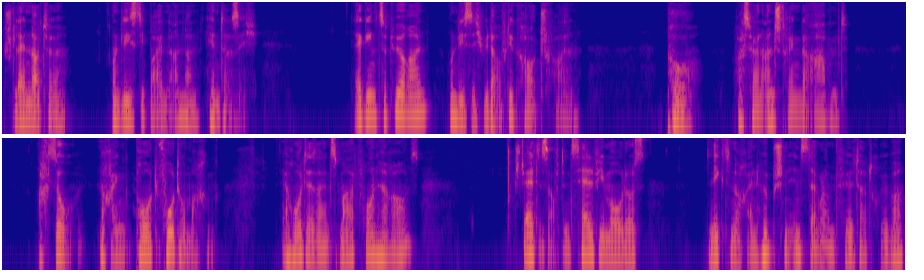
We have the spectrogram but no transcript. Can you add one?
schlenderte und ließ die beiden anderen hinter sich. Er ging zur Tür rein und ließ sich wieder auf die Couch fallen. Puh, was für ein anstrengender Abend. Ach so, noch ein Foto machen. Er holte sein Smartphone heraus, stellte es auf den Selfie-Modus, legte noch einen hübschen Instagram-Filter drüber,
